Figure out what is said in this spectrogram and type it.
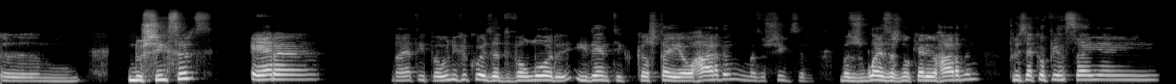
um, nos Sixers era não é? Tipo, a única coisa de valor idêntico que eles têm é o Harden, mas os Sixers, mas os Blazers não querem o Harden, por isso é que eu pensei em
